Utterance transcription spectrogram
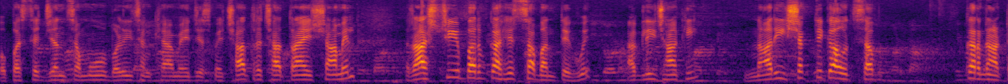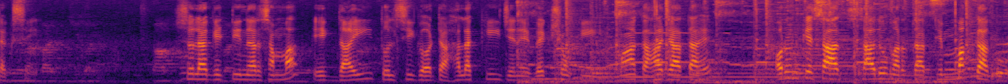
उपस्थित जनसमूह बड़ी संख्या में, जिसमें छात्र छात्राएँ शामिल। राष्ट्रीय पर्व का हिस्सा बनते हुए अगली झांकी, नारी शक्ति का उत्सव कर्नाटक से। सुलागिट्टी नरसम्मा, एक दाई तुलसी गौटा हलक्की, जिन्हें वृक्षों की माँ कहा जाता है, और उनके साथ सालू मरदा थिम्मक्का को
